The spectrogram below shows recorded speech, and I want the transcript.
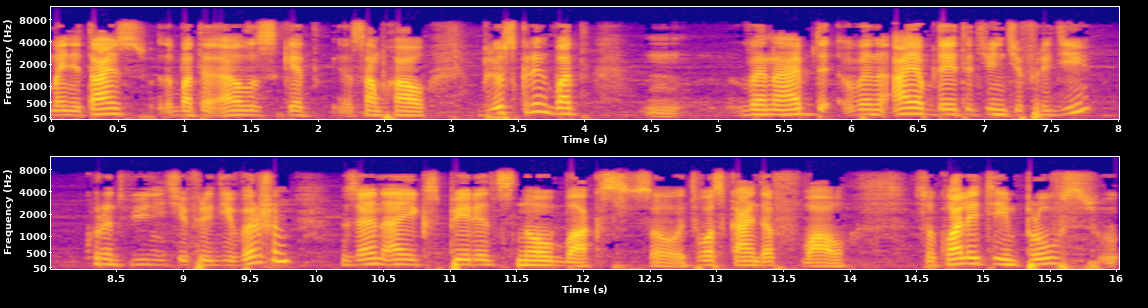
many times, but I always get somehow blue screen. But mm, when I when I updated Unity 3D, current Unity 3D version, then I experienced no bugs. So it was kind of wow. So quality improves uh,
